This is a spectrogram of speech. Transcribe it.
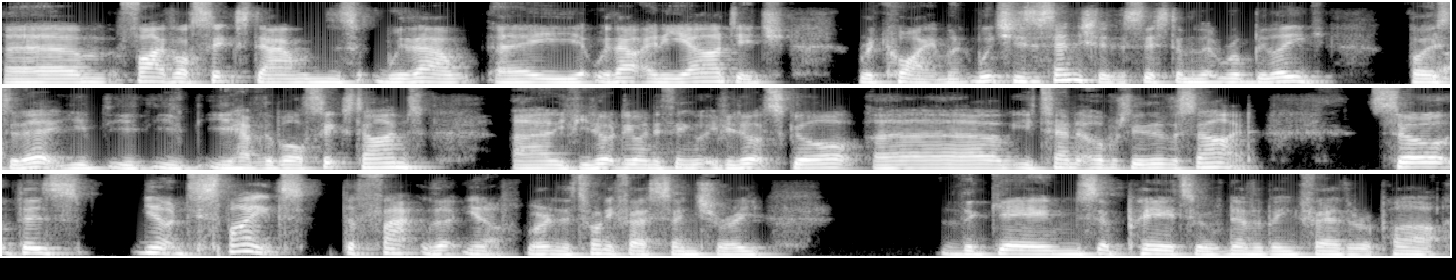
um, five or six downs without a without any yardage requirement, which is essentially the system that rugby league plays yeah. today. You, you you have the ball six times, and if you don't do anything, if you don't score, um, you turn it over to the other side. So there's you know, despite the fact that you know we're in the 21st century, the games appear to have never been further apart.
